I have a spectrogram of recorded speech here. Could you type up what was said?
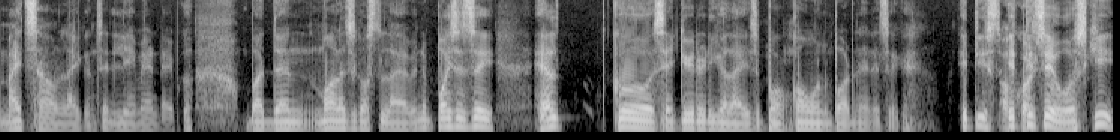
माइट साउन्ड लाइक हुन्छ नि लेम्यान टाइपको बट देन मलाई चाहिँ कस्तो लाग्यो भने पैसा चाहिँ हेल्थको सेक्युरिटीको लागि चाहिँ कमाउनु पर्दैन रहेछ क्या। यति यति. चाहिँ होस् कि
